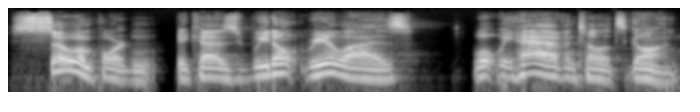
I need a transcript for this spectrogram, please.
so important because we don't realize what we have until it's gone.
